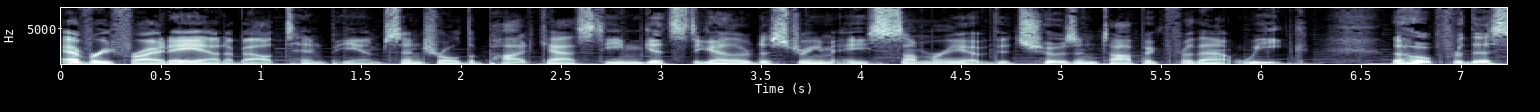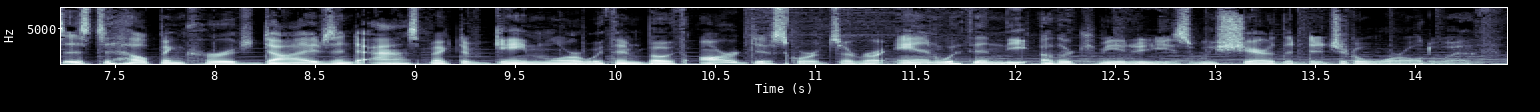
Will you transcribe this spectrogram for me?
Every Friday at about 10 p.m. Central, the podcast team gets together to stream a summary of the chosen topic for that week. The hope for this is to help encourage dives into aspect of game lore within both our Discord server and within the other communities we share the digital world with.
